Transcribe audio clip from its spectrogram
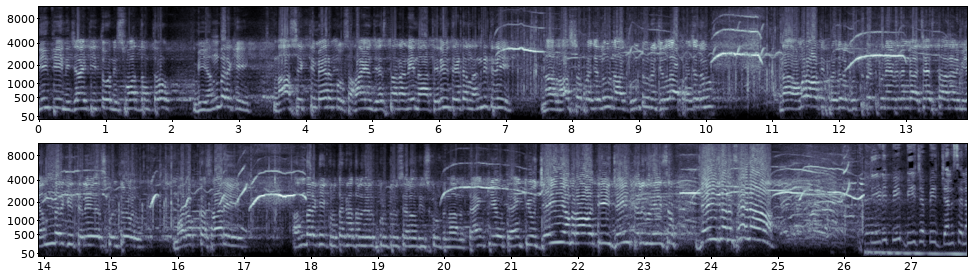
నీతి నిజాయితీతో నిస్వార్థంతో మీ అందరికీ నా శక్తి మేరకు సహాయం చేస్తానని నా తెలివితేటలన్నిటినీ నా రాష్ట్ర ప్రజలు నా గుంటూరు జిల్లా ప్రజలు నా అమరావతి ప్రజలు గుర్తుపెట్టుకునే విధంగా చేస్తానని మీ అందరికీ తెలియజేసుకుంటూ మరొక్కసారి అందరికీ కృతజ్ఞతలు తెలుపుకుంటూ సెలవు తీసుకుంటున్నాను. థ్యాంక్ యూ థ్యాంక్ యూ జై అమరావతి జై తెలుగుదేశం జై జనసేన! టీడీపీ బీజేపీ జనసేన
